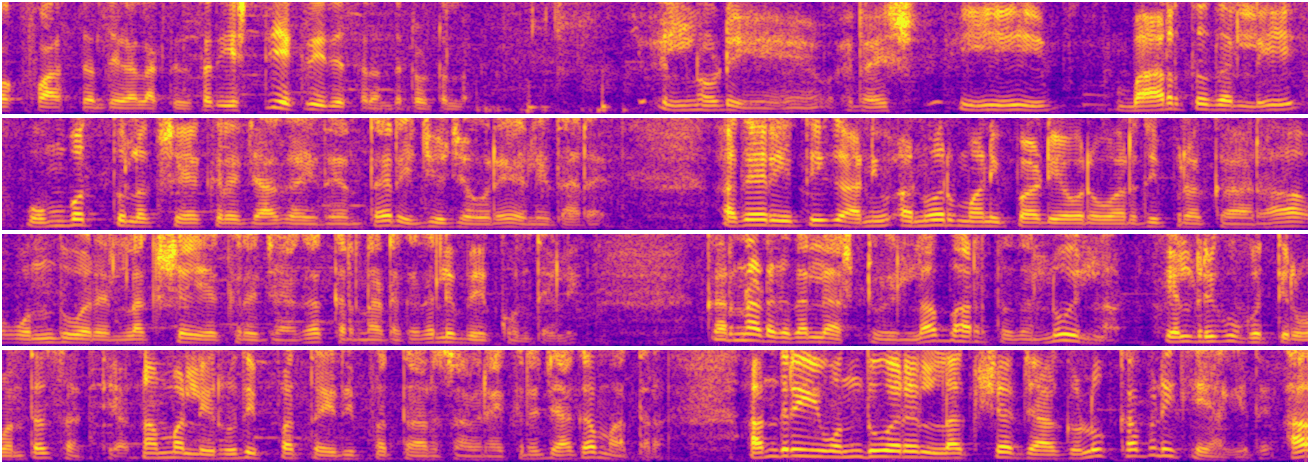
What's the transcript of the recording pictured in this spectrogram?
ವಕ್ಫ್ ಆಸ್ತಿ ಅಂತ ಹೇಳಲಾಗ್ತಿದೆ. ಸರ್, ಎಷ್ಟು ಎಕರೆ ಇದೆ ಸರ್ ಅಂತ ಟೋಟಲ್? ಇಲ್ಲಿ ನೋಡಿ, ರೇಶ್, ಈ ಭಾರತದಲ್ಲಿ ಒಂಬತ್ತು ಲಕ್ಷ ಎಕರೆ ಜಾಗ ಇದೆ ಅಂತ ರಿಜಿಜು ಅವರೇ ಹೇಳಿದ್ದಾರೆ. ಅದೇ ರೀತಿ ಅನಿ, ಅನ್ವರ್ ಮಾಣಿಪಾಡಿ ಅವರ ವರದಿ ಪ್ರಕಾರ ಒಂದೂವರೆ ಲಕ್ಷ ಎಕರೆ ಜಾಗ ಕರ್ನಾಟಕದಲ್ಲಿ ಬೇಕು ಅಂತೇಳಿ. ಕರ್ನಾಟಕದಲ್ಲಿ ಅಷ್ಟು ಇಲ್ಲ, ಭಾರತದಲ್ಲೂ ಇಲ್ಲ. ಎಲ್ರಿಗೂ ಗೊತ್ತಿರುವಂಥ ಸತ್ಯ. ನಮ್ಮಲ್ಲಿರುವುದು ಇಪ್ಪತ್ತೈದು, ಇಪ್ಪತ್ತಾರು ಸಾವಿರ ಎಕರೆ ಜಾಗ ಮಾತ್ರ. ಅಂದರೆ ಈ ಒಂದೂವರೆ ಲಕ್ಷ ಜಾಗಗಳು ಕಬಳಿಕೆಯಾಗಿದೆ. ಆ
